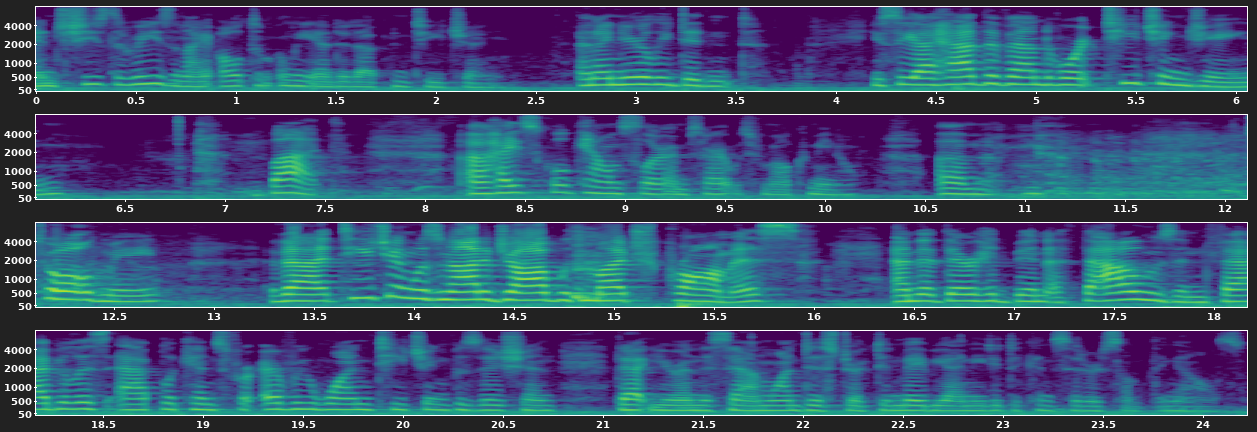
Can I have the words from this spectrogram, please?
And she's the reason I ultimately ended up in teaching. And I nearly didn't. You see, I had the Vandervoort teaching gene, but a high school counselor, I'm sorry, it was from El Camino, um, told me that teaching was not a job with much promise and that there had been a thousand fabulous applicants for every one teaching position that year in the San Juan district, and maybe I needed to consider something else.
